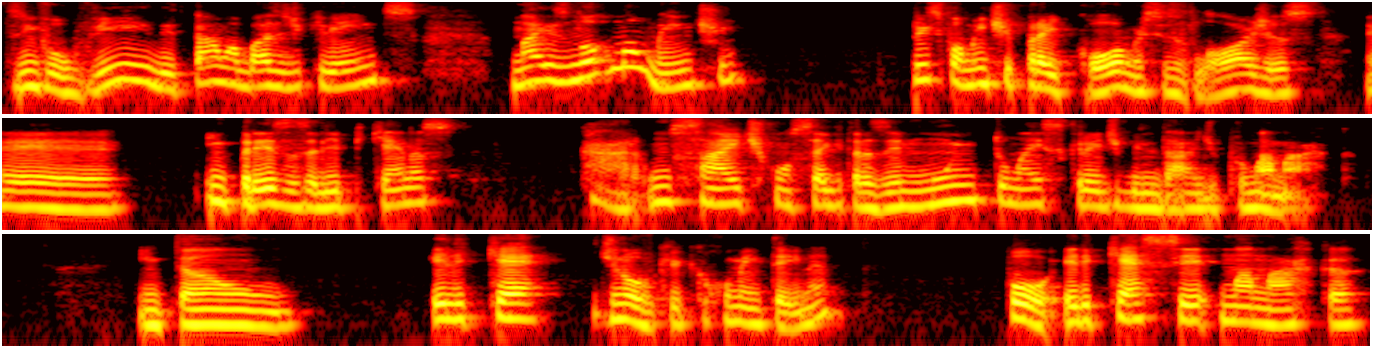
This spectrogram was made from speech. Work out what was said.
desenvolvida e tal, uma base de clientes, mas normalmente, principalmente para e-commerce, lojas, é, empresas ali pequenas, cara, um site consegue trazer muito mais credibilidade para uma marca. Então, ele quer, de novo, o que eu comentei, né? Pô, ele quer ser uma marca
